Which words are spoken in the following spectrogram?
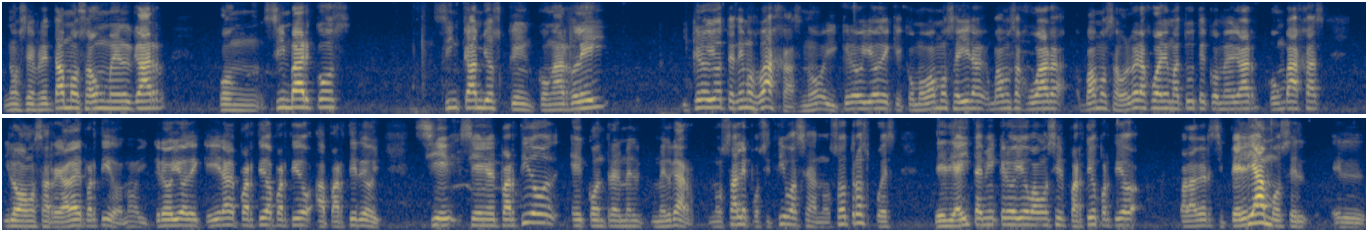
nos enfrentamos a un Melgar con sin barcos, sin cambios que, con Arley, y creo yo tenemos bajas, ¿no? Y creo yo de que como vamos a ir, a, vamos a jugar, vamos a volver a jugar en Matute con Melgar con bajas y lo vamos a regalar el partido, ¿no? Y creo yo de que ir al partido a partido a partir de hoy. Si, si en el partido eh, contra el Mel, Melgar nos sale positivo hacia nosotros, pues desde ahí también creo yo vamos a ir partido a partido para ver si peleamos el, el,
